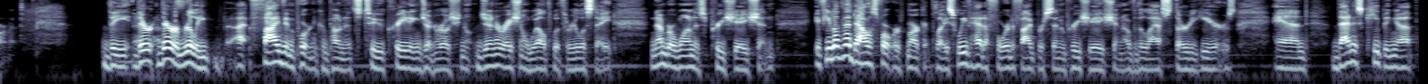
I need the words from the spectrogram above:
apartment. The, there, there are really uh, five important components to creating generational, generational wealth with real estate. Number one is appreciation. If you look at the Dallas Fort Worth marketplace, we've had a 4 to 5% appreciation over the last 30 years. And that is keeping up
